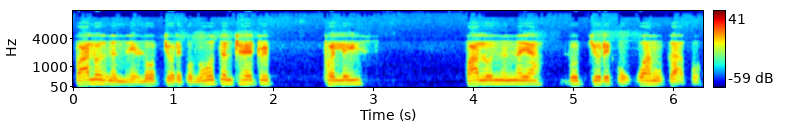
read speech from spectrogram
Palo na niya lot jure ko Northern Territory Police. Palo na niya lot jure ko wangka ko.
